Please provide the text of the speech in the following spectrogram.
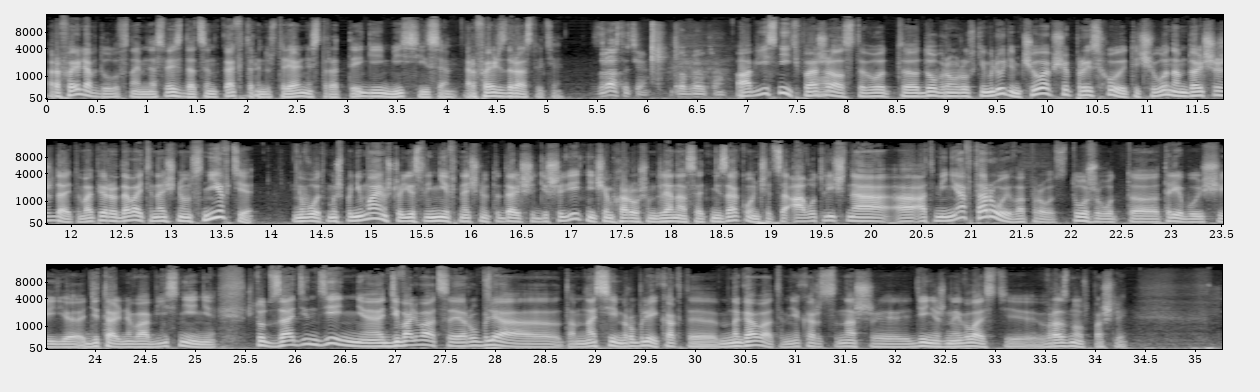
Рафаэль Абдулов с нами на связи, доцент кафедры индустриальной стратегии МИСИСа. Рафаэль, здравствуйте. Здравствуйте, доброе утро. Объясните, пожалуйста, вот э, добрым русским людям, что вообще происходит и чего нам дальше ждать? Во-первых, давайте начнем с нефти. Вот, мы же понимаем, что если нефть начнет и дальше дешеветь, ничем хорошим для нас это не закончится. А вот лично а, от меня второй вопрос, тоже вот э, требующий э, детального объяснения. Что за один день девальвация рубля там, на 7 рублей как-то многовато. Мне кажется, наши денежные власти в разнос пошли.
